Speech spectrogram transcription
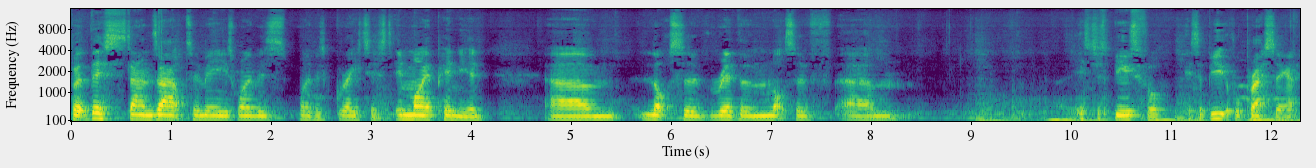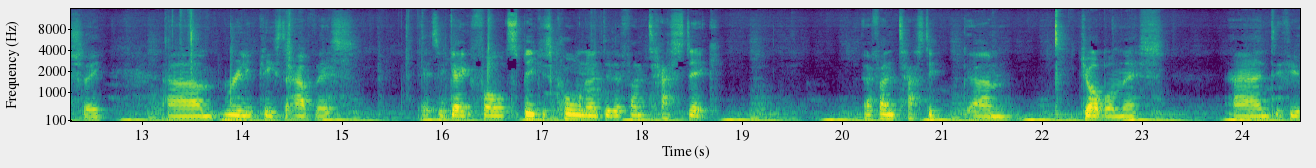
but this stands out to me as one of his one of his greatest, in my opinion. Um, lots of rhythm, lots of. Um, it's just beautiful. It's a beautiful pressing, actually. Um, really pleased to have this. It's a gatefold. Speaker's Corner did a fantastic, a fantastic um, job on this. And if you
